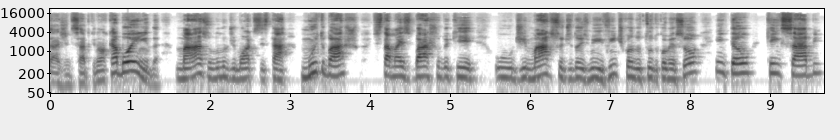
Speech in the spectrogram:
a gente sabe que não acabou ainda, mas o número de mortes está muito baixo, está mais baixo do que o de março de 2020, quando tudo começou. Então, quem sabe,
